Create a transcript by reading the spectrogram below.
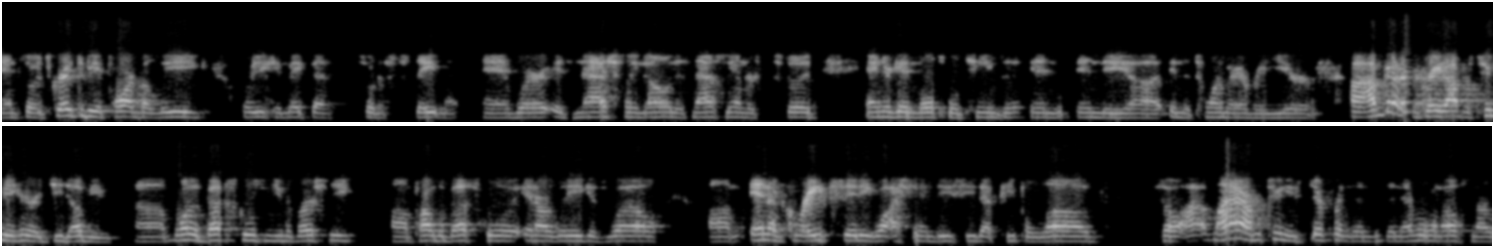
And so it's great to be a part of a league where you can make that sort of statement and where it's nationally known, it's nationally understood, and you're getting multiple teams in in the uh, in the tournament every year. Uh, I've got a great opportunity here at GW, uh, one of the best schools in the university, um, probably the best school in our league as well, um, in a great city, Washington D.C. that people love. So I, uh, my opportunity is different than, than everyone else in our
